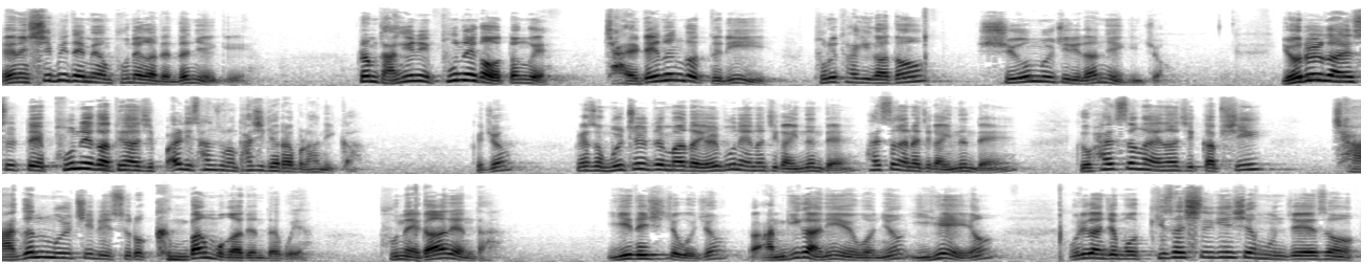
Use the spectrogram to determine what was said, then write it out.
얘는 10이 되면 분해가 된다는 얘기예요. 그럼 당연히 분해가 어떤 거예요? 잘 되는 것들이 불에 타기가 더 쉬운 물질이라는 얘기죠. 열을 가했을 때 분해가 돼야지 빨리 산소랑 다시 결합을 하니까. 그죠? 그래서 물질들마다 열분의 에너지가 있는데, 활성화 에너지가 있는데, 그 활성화 에너지 값이 작은 물질일수록 금방 뭐가 된다고요? 분해가 된다. 이해되시죠? 그죠? 암기가 아니에요, 이건요. 이해예요. 우리가 이제 뭐 기사 실기 시험 문제에서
